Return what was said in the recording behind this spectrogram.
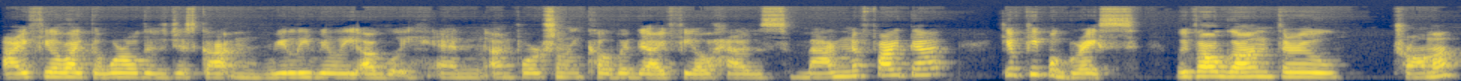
I feel like the world has just gotten really, really ugly. And unfortunately, COVID, I feel, has magnified that. Give people grace. We've all gone through trauma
